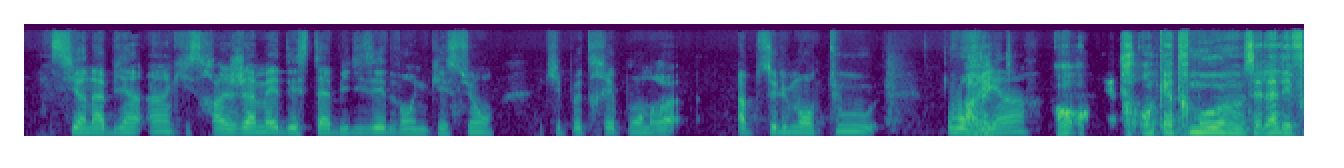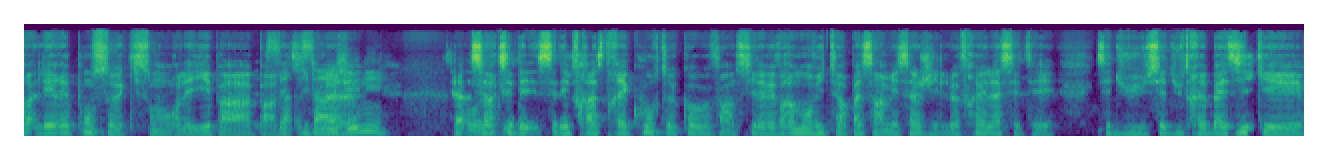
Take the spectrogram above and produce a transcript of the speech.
s'il y en a bien un qui sera jamais déstabilisé devant une question, qui peut te répondre absolument tout ou rien. En, quatre, mots, hein, c'est là les, les, réponses qui sont relayées par, par l'équipe. C'est un génie. C'est vrai que c'est des, phrases très courtes. Enfin, s'il avait vraiment envie de faire passer un message, il le ferait. Là, c'était c'est du, du très basique et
